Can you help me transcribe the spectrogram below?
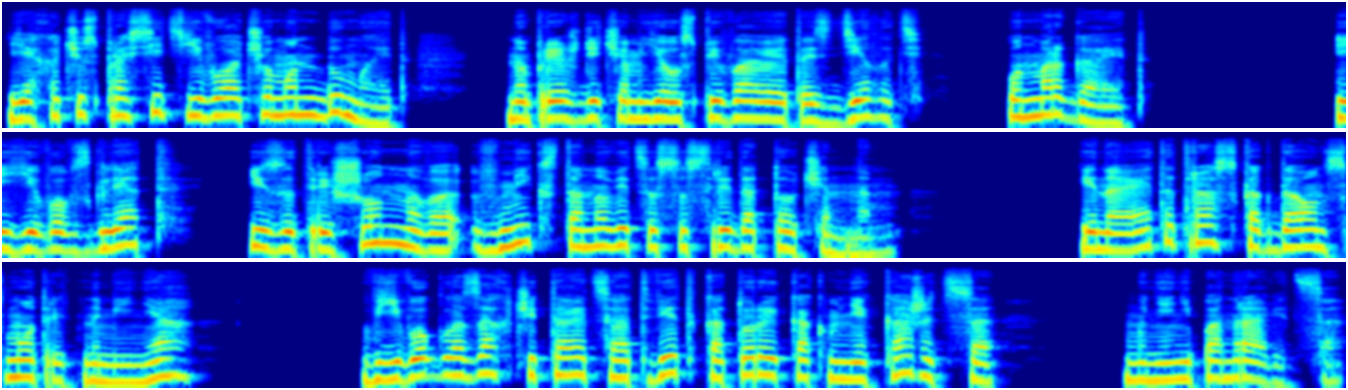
Я хочу спросить его, о чем он думает, но прежде чем я успеваю это сделать, он моргает. И его взгляд из отрешенного вмиг становится сосредоточенным. И на этот раз, когда он смотрит на меня, в его глазах читается ответ, который, как мне кажется, мне не понравится.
